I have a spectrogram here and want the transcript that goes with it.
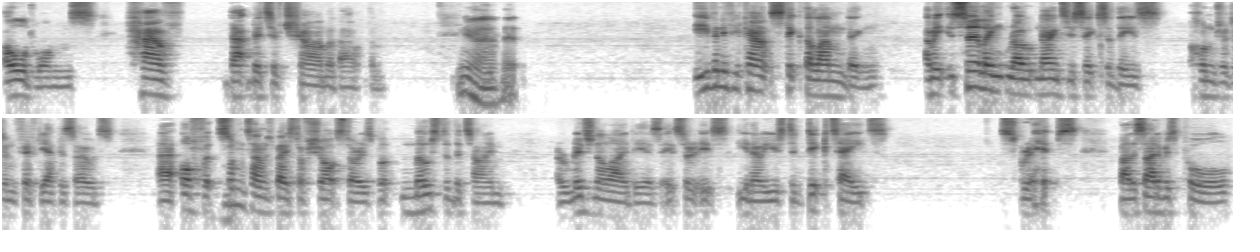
old ones have that bit of charm about them. yeah. It, Even if you can't stick the landing, I mean, Serling wrote 96 of these 150 episodes, uh, off sometimes based off short stories, but most of the time original ideas. It's it's you know he used to dictate scripts by the side of his pool,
